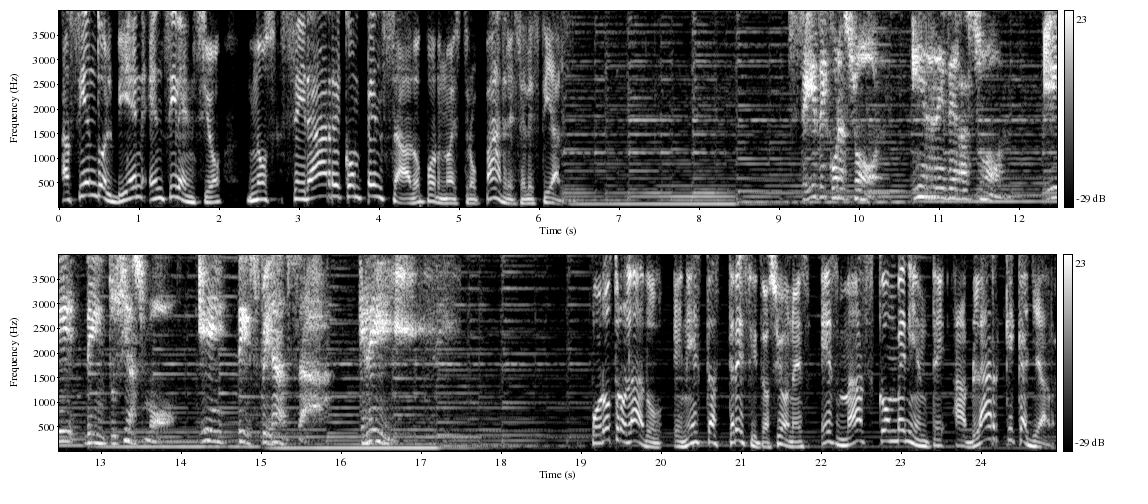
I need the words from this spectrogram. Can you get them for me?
haciendo el bien en silencio, nos será recompensado por nuestro Padre Celestial. C de corazón, R de razón e de entusiasmo, E de esperanza. Cree. Por otro lado, en estas tres situaciones es más conveniente hablar que callar.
